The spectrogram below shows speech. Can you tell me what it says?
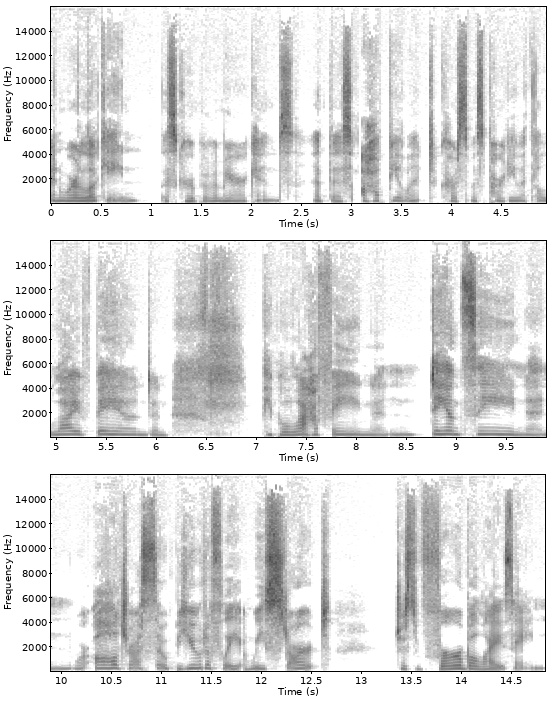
And we're looking, this group of Americans, at this opulent Christmas party with a live band and people laughing and dancing. And we're all dressed so beautifully. And we start just verbalizing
